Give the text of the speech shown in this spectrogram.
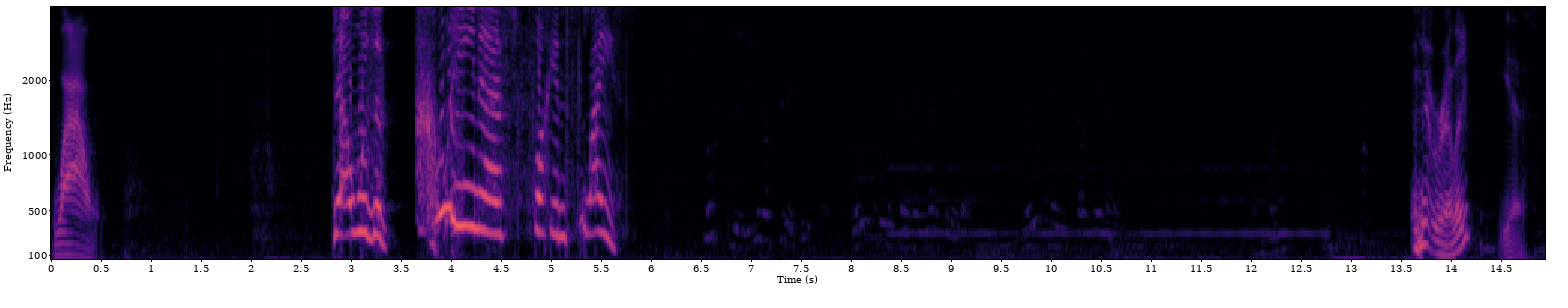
Wow. That was a clean ass fucking slice. really? Yes.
